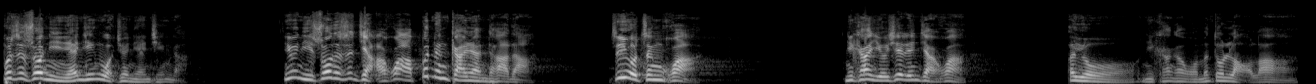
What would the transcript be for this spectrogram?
不是说你年轻我就年轻的。因为你说的是假话，不能感染他的，只有真话。你看有些人讲话，哎呦，你看看我们都老了，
